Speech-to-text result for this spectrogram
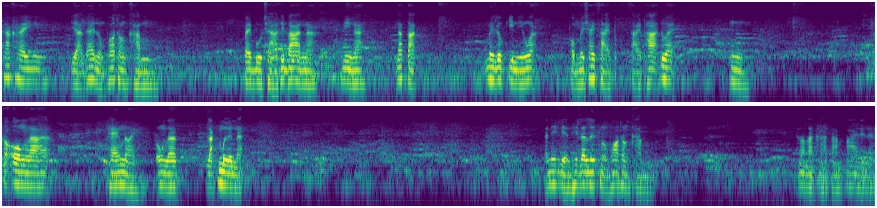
ถ้าใครอยากได้หลวงพ่อทองคำไปบูชาที่บ้านนะ นี่นะ หน้าตักไม่รู้กี่นิ้วอะ่ะ ผมไม่ใช่สายสายพระด้วย อืมเขาองค์ละแพงหน่อย องค์ละหลักหมื่นอะอันนี้เหรียญที่ระลึกหลวงพ่อทองคำก็ราคาตามป้ายเลยนะ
